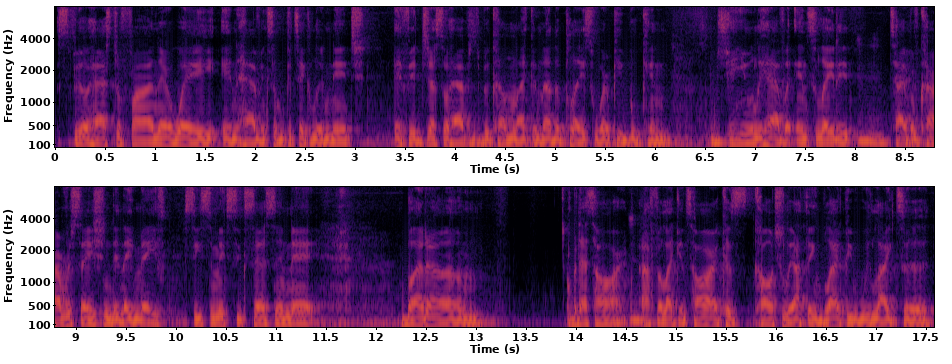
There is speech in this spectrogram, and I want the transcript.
Spill has to find their way in having some particular niche. If it just so happens to become like another place where people can genuinely have an insulated mm-hmm. type of conversation, then they may see some success in that. But um, but that's hard. Mm-hmm. I feel like it's hard because culturally, I think black people we like to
